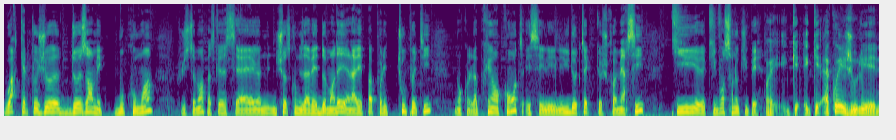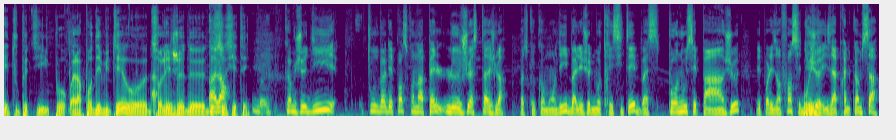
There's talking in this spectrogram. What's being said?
voire quelques jeux 2 ans, mais beaucoup moins, justement parce que c'est une chose qu'on nous avait demandé, il n'y en avait pas pour les tout petits, donc on l'a pris en compte et c'est les ludothèques que je remercie qui, euh, qui vont s'en occuper. Ouais. Et que- et que- à quoi ils jouent les, les tout petits pour alors pour débuter au- sur les jeux de, de Alors, société? Comme je dis, tout va dépendre de ce qu'on appelle le jeu à cet âge-là. Parce que comme on dit, bah, les jeux de motricité, bah, pour nous, c'est pas un jeu, mais pour les enfants, c'est du Oui. jeu. Ils apprennent comme ça.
